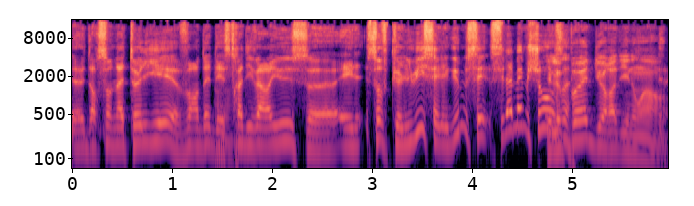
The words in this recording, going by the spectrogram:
euh, dans son atelier, vendait des Stradivarius. euh, et, sauf que lui, ses légumes, c'est c'est la même Chose. le poète du radis noir.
